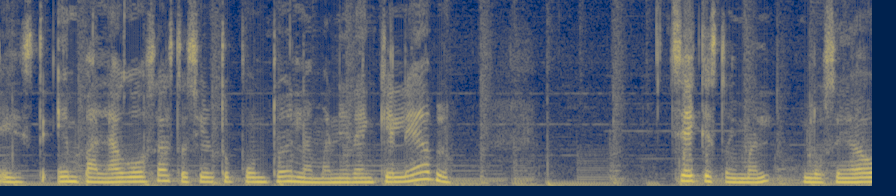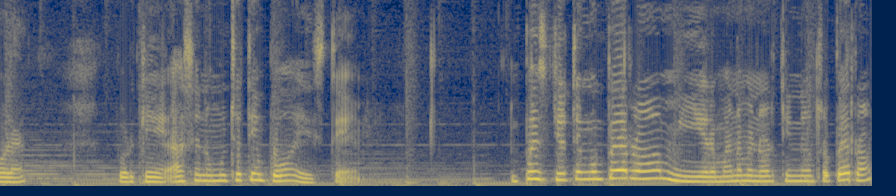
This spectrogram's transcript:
este, empalagosa hasta cierto punto en la manera en que le hablo. Sé que estoy mal, lo sé ahora, porque hace no mucho tiempo, este, pues yo tengo un perro, mi hermana menor tiene otro perro,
